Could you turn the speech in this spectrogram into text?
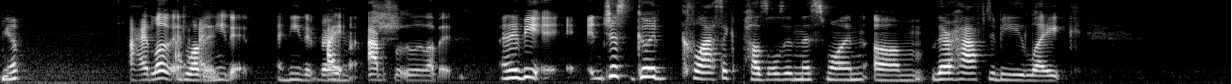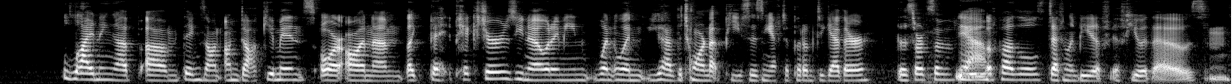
yep. I love it. I love I it. I need it. I need it very I much. absolutely love it. And it'd be just good classic puzzles in this one. Um, there have to be like lining up um, things on, on documents or on um, like pi pictures. You know what I mean? When when you have the torn up pieces and you have to put them together. Those sorts of Yeah. of puzzles definitely be a, f- a few of those. And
